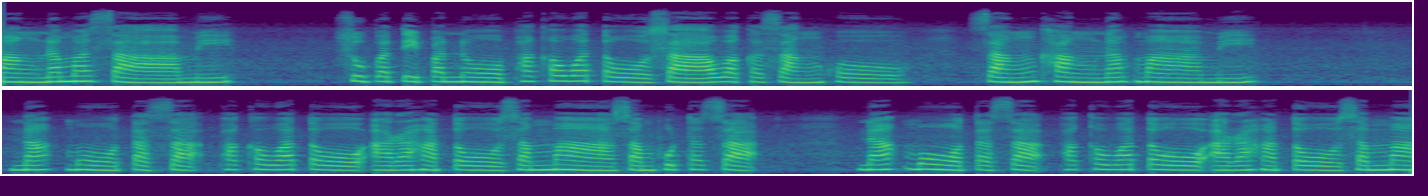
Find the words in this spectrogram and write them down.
มังนมัสสามิ สุปฏิปโนภควโตสาวกสังโฆ สังฆังนมามินะโมตัสสะภะคะวะโต อะระหะโต สัมมาสัมพุทธัสสะนะโมตัสสะภะคะวะโต อะระหะโต สัมมา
